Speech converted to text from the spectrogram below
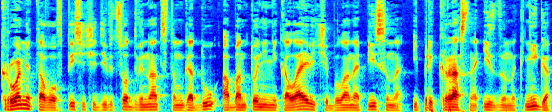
Кроме того, в 1912 году об Антоне Николаевиче была написана и прекрасно издана книга,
